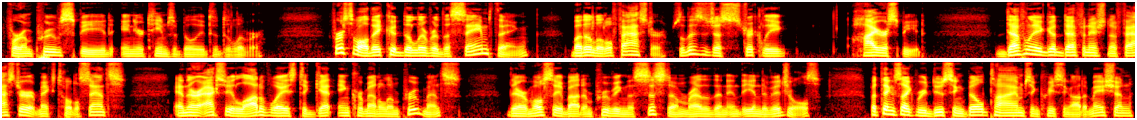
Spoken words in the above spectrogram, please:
for improved speed in your team's ability to deliver. First of all, they could deliver the same thing, but a little faster. So this is just strictly higher speed. Definitely a good definition of faster. It makes total sense. And there are actually a lot of ways to get incremental improvements. They're mostly about improving the system rather than in the individuals. But things like reducing build times, increasing automation,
